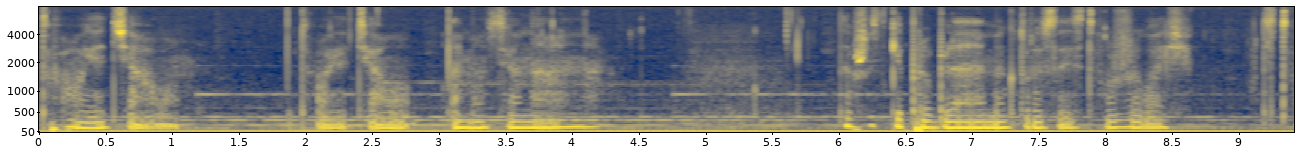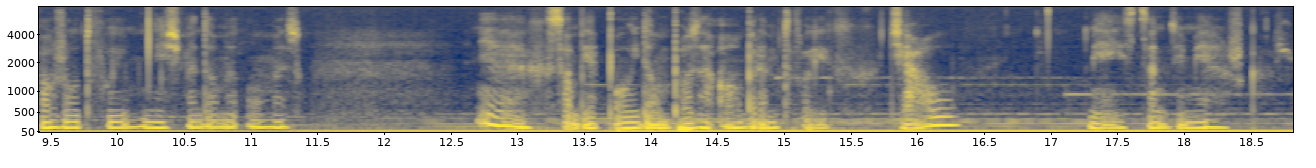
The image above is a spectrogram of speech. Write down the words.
Twoje ciało, Twoje ciało emocjonalne. Te wszystkie problemy, które sobie stworzyłeś, stworzył Twój nieświadomy umysł, niech sobie pójdą poza obręb Twoich ciał, miejsca, gdzie mieszkasz,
